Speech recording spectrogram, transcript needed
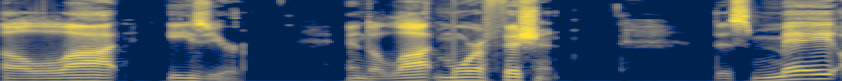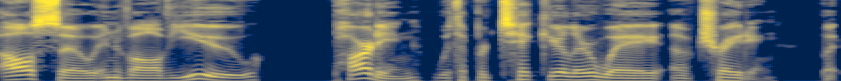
a lot easier and a lot more efficient. This may also involve you parting with a particular way of trading. But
